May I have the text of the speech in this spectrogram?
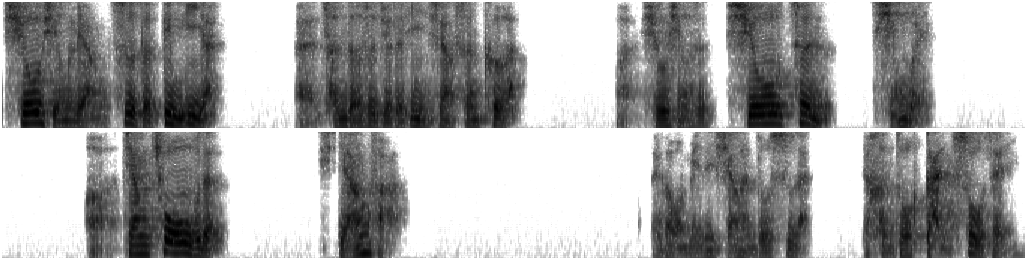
修行两字的定义啊，哎，陈德是觉得印象深刻啊。啊，修行是修正行为啊，将错误的想法，那个我每天想很多事啊，有很多感受在里面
